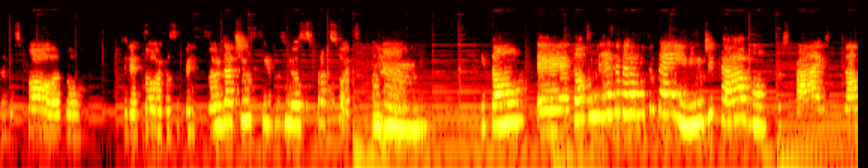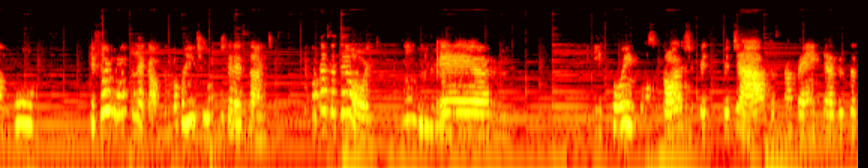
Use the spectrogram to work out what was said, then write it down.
das escolas, ou diretores, ou supervisores, já tinham sido os meus professores. Uhum. Então, é, todos me receberam muito bem, me indicavam para os pais, para os alunos. E foi muito legal, foi uma corrente muito interessante. Acontece até hoje. É, e fui em consultórios de pe- pediatras também, que às vezes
